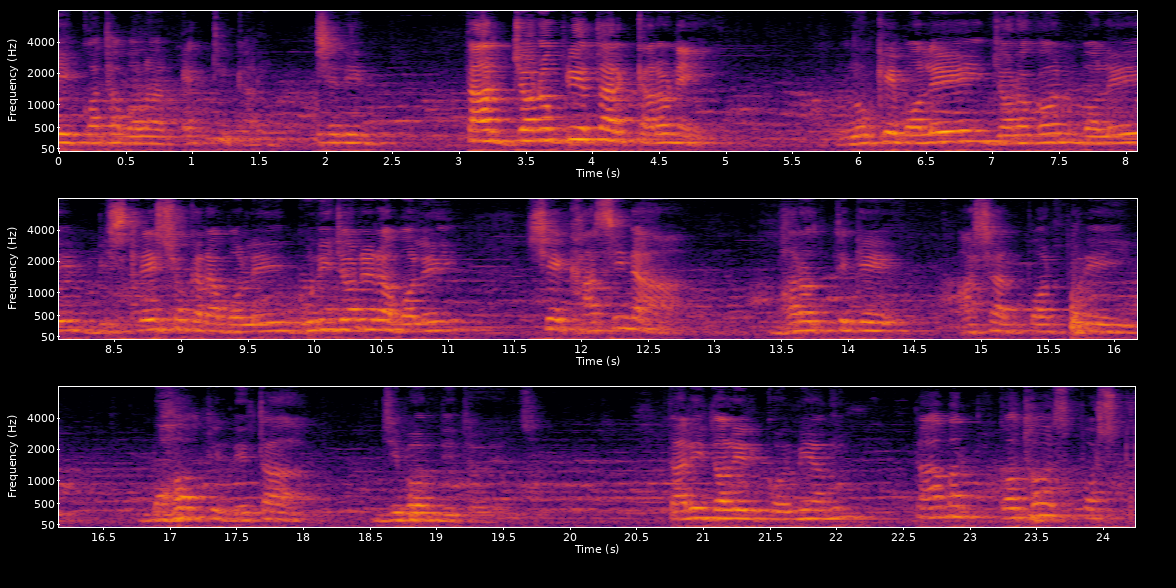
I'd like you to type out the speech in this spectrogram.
এই কথা বলার একটি কারণ, সেদিন তার জনপ্রিয়তার কারণে লোকে বলে, জনগণ বলে, বিশ্লেষকেরা বলে, গুণীজনেরা বলে, শেখ হাসিনা ভারত থেকে আসার পরপরেই মহৎ নেতা জীবন দিতে হয়েছে। তারই দলের কর্মী আমি। তা আমার কথা স্পষ্ট।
